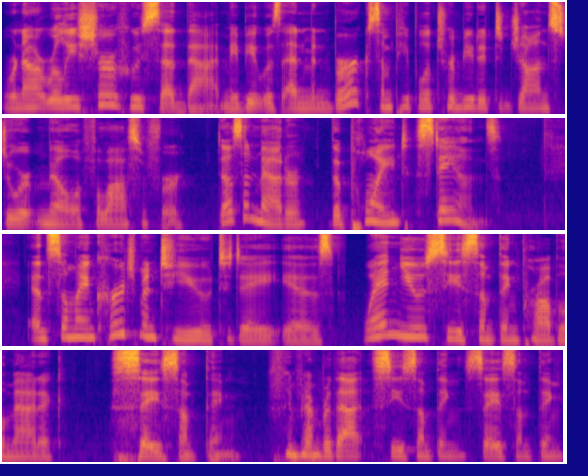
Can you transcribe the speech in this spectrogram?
We're not really sure who said that. Maybe it was Edmund Burke. Some people attribute it to John Stuart Mill, a philosopher. Doesn't matter. The point stands. And so, my encouragement to you today is when you see something problematic, say something. Remember that? See something, say something.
